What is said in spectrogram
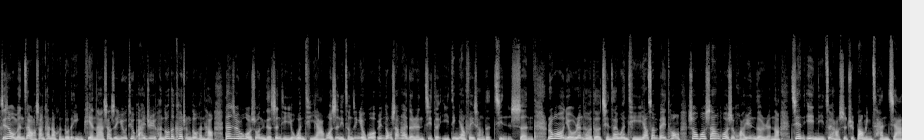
其实我们在网上看到很多的影片啊，像是 YouTube、IG，很多的课程都很好，但是如果说你的身体有问题呀，或者是你曾经有过运动伤害的人，记得一定要非常的谨慎。如果有任何的潜在问题，腰酸背痛、受过伤或者是怀孕的人呢，建议你最好是去报名参加，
